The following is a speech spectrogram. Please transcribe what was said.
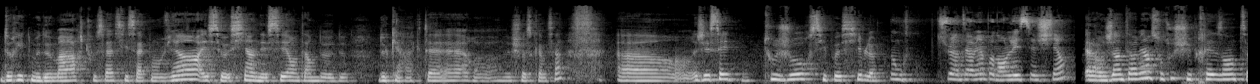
de rythme de marche tout ça si ça convient et c'est aussi un essai en termes de, de, de caractère euh, de choses comme ça. Euh, J'essaye toujours si possible. Donc tu interviens pendant l'essai chien? Alors j'interviens surtout je suis présente.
